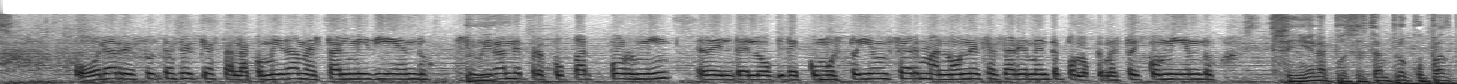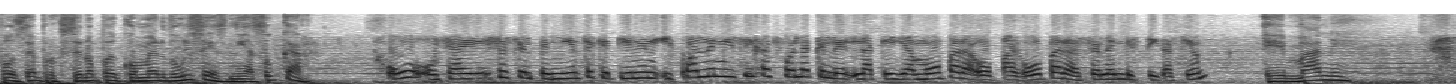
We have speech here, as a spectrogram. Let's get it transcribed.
Ahora resulta ser que hasta la comida me están midiendo. Se hubieran de preocupar por mí, de, de lo de cómo estoy enferma, no necesariamente por lo que me estoy comiendo. Señora, pues están preocupadas por usted porque usted no puede comer dulces ni azúcar. Oh, o sea, ese es el pendiente que tienen. ¿Y cuál de mis hijas fue la que le- la que llamó para o pagó para hacer la investigación? Eh, Vane.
